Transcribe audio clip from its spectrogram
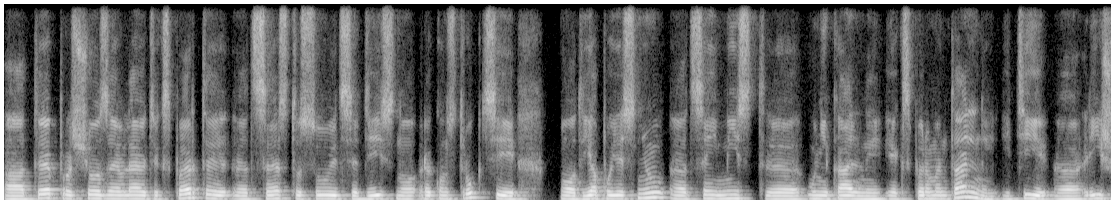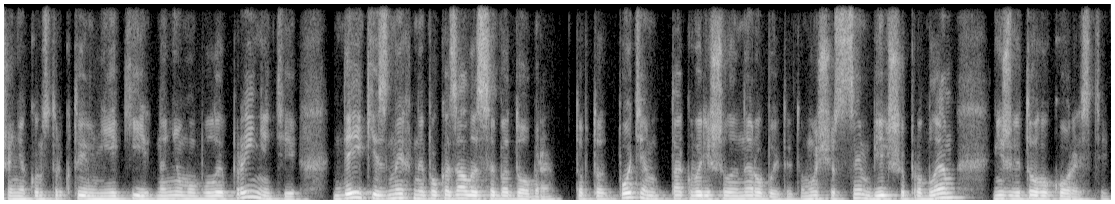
А те, про що заявляють експерти, е, це стосується дійсно реконструкції. От я поясню, е, цей міст е, унікальний і експериментальний, і ті е, рішення конструктивні, які на ньому були прийняті, деякі з них не показали себе добре. Тобто потім так вирішили не робити, тому що з цим більше проблем, ніж від того користі.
